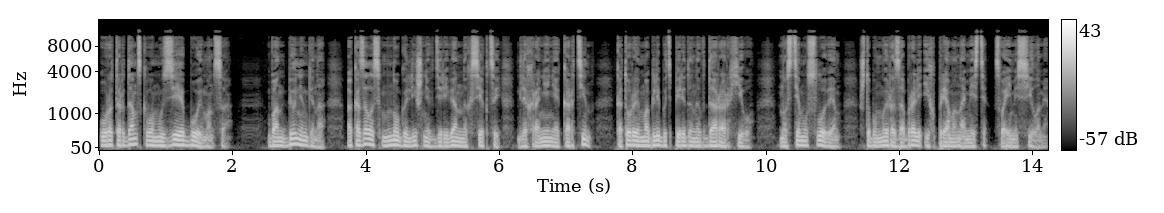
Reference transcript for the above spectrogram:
У Роттердамского музея Бойманса Ван Бёнингена оказалось много лишних деревянных секций для хранения картин, которые могли быть переданы в дар архиву, но с тем условием, чтобы мы разобрали их прямо на месте своими силами.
